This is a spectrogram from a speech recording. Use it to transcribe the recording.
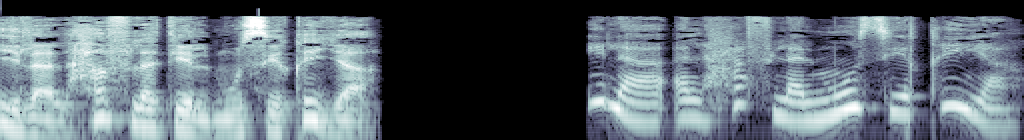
إلى الحفلة الموسيقية. إلى الحفلة الموسيقية.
